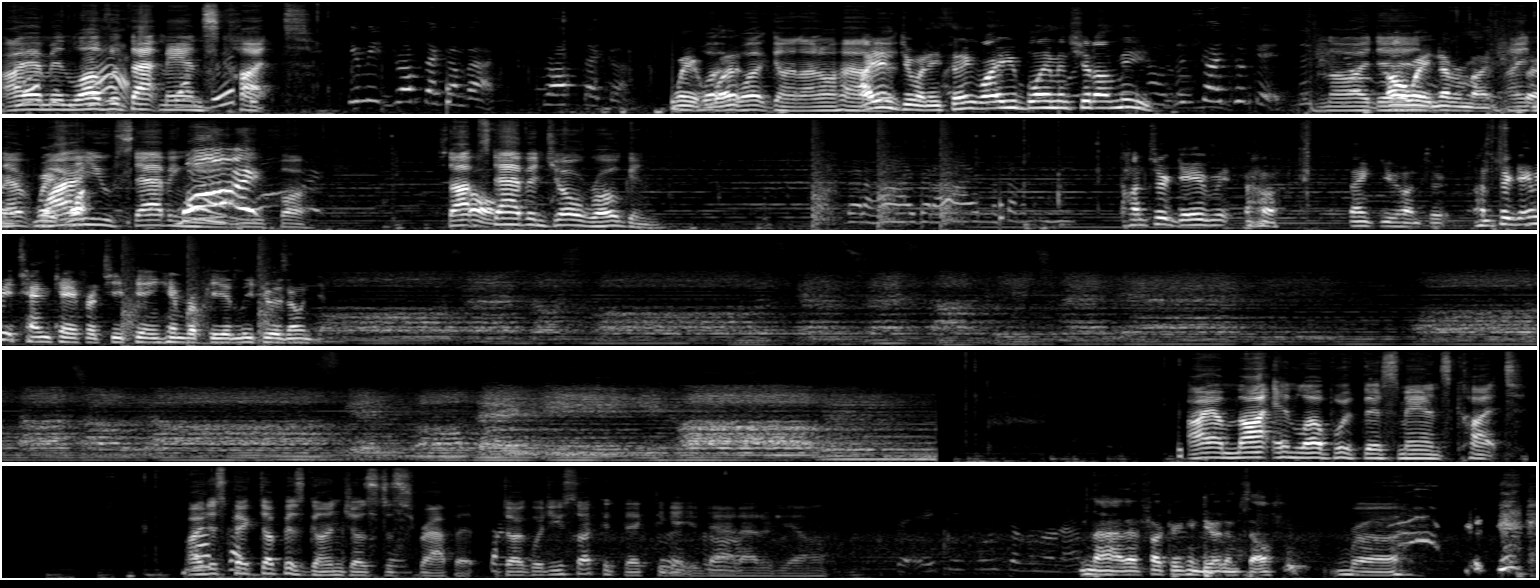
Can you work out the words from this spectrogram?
I am in love with that man's cut. Give me, drop that gun back. Drop that gun. Wait, What, what? what gun? I don't have I didn't do anything. Why are you blaming shit on me? No, this guy took it. This No, I didn't. Oh wait, never mind. I Sorry. never. Wait, why what? are you stabbing Why? me? You fuck. Stop Oh. stabbing Joe Rogan. Hunter gave me. Oh, thank you, Hunter. Hunter gave me 10k for TPing him repeatedly to his own death. I am not in love with this man's cut. I just picked up his gun just to scrap it. Doug, would you suck a dick to get your dad out of jail? The AK-47 on that. Nah, that fucker can do it himself. Bruh.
